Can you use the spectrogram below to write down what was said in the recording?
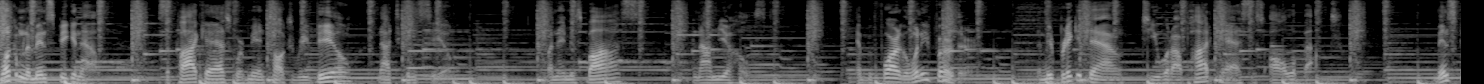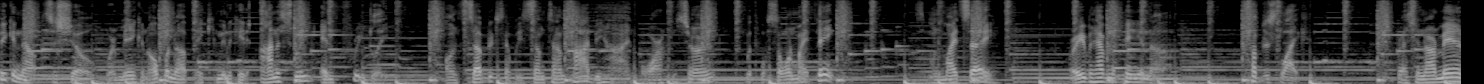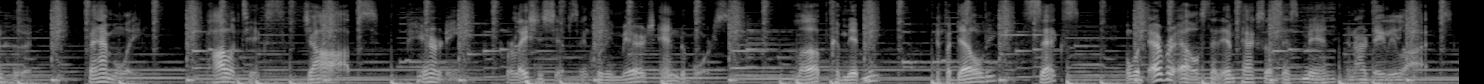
Welcome to Men Speaking Out. It's a podcast where men talk to reveal, not to conceal. My name is Boz, and I'm your host. And before I go any further, let me break it down to you what our podcast is all about. Men Speaking Out is a show where men can open up and communicate honestly and freely on subjects that we sometimes hide behind or are concerned with what someone might think, someone might say, or even have an opinion of. Subjects like expressing our manhood, family, politics, jobs, parenting, relationships, including marriage and divorce, love, commitment, infidelity, sex, and whatever else that impacts us as men in our daily lives.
